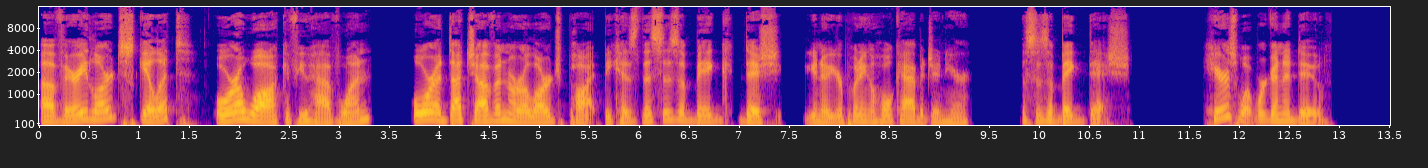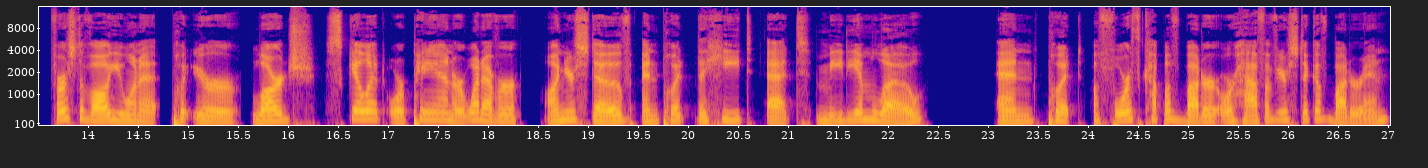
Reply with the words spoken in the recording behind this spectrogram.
a very large skillet or a wok if you have one, or a Dutch oven or a large pot because this is a big dish. You know, you're putting a whole cabbage in here. This is a big dish. Here's what we're going to do. First of all, you want to put your large skillet or pan or whatever on your stove and put the heat at medium low and put a fourth cup of butter or half of your stick of butter in.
